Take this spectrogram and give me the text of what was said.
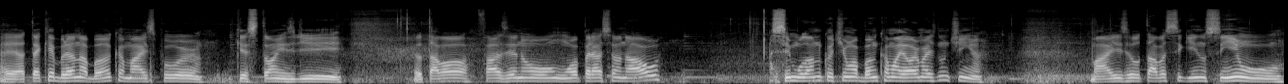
é, até quebrando a banca, mas por questões de eu tava fazendo um operacional simulando que eu tinha uma banca maior, mas não tinha. Mas eu tava seguindo sim um,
